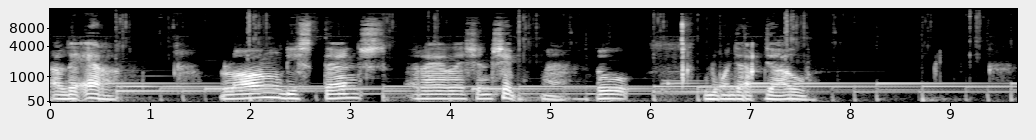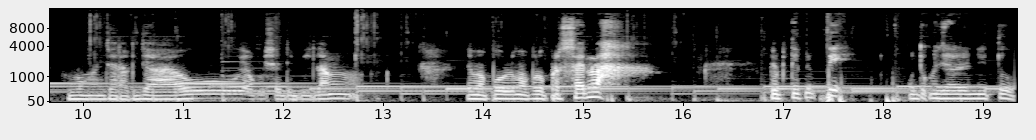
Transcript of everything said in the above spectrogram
LDR long distance relationship. Nah itu hubungan jarak jauh. Hubungan jarak jauh yang bisa dibilang 50-50% lah. 50-50 untuk ngejalanin itu.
